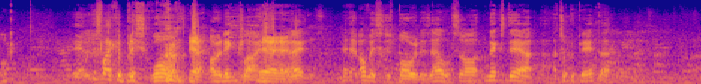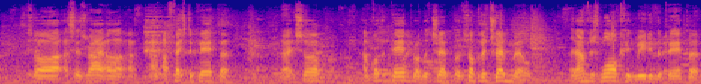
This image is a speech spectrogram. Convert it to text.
walk? yeah, it was just like a brisk walk Yeah. on an incline, Yeah, yeah. right? Uh, Obviously, just boring as hell. So next day, I, I took a paper. So I says, right, I, I, I fetched a paper, right? So I've got the paper on the tread, on the top of the treadmill, and I'm just walking, reading the paper,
